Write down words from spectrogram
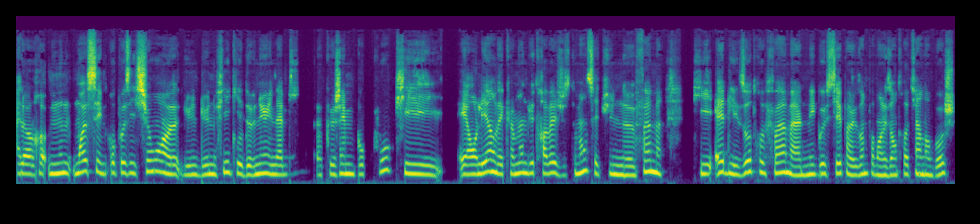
Alors moi, c'est une proposition d'une fille qui est devenue une amie que j'aime beaucoup, qui est en lien avec le monde du travail justement. C'est une femme qui aide les autres femmes à négocier, par exemple, pendant les entretiens d'embauche.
